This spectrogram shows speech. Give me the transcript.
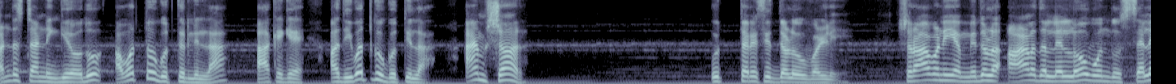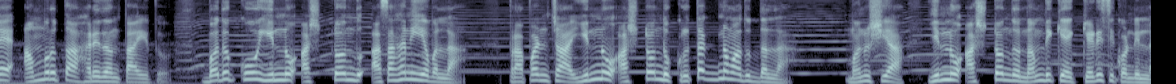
ಅಂಡರ್ಸ್ಟ್ಯಾಂಡಿಂಗ್ ಇರೋದು ಅವತ್ತೂ ಗೊತ್ತಿರಲಿಲ್ಲ. ಆಕೆಗೆ ಅದಿವತ್ತಿಗೂ ಗೊತ್ತಿಲ್ಲ. ಐ ಆಮ್ ಶೋರ್ ಉತ್ತರಿಸಿದ್ದಳು ವಳ್ಳಿ. ಶ್ರಾವಣಿಯ ಮಿದುಳ ಆಳದಲ್ಲೆಲ್ಲೋ ಒಂದು ಸೆಲೆ ಅಮೃತ ಹರಿದಂತಾಯಿತು. ಬದುಕು ಇನ್ನು ಅಷ್ಟೊಂದು ಅಸಹನೀಯವಲ್ಲ. ಪ್ರಪಂಚ ಇನ್ನೂ ಅಷ್ಟೊಂದು ಕೃತಜ್ಞವಾದುದ್ದಲ್ಲ. ಮನುಷ್ಯ ಇನ್ನೂ ಅಷ್ಟೊಂದು ನಂಬಿಕೆ ಕೆಡಿಸಿಕೊಂಡಿಲ್ಲ.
